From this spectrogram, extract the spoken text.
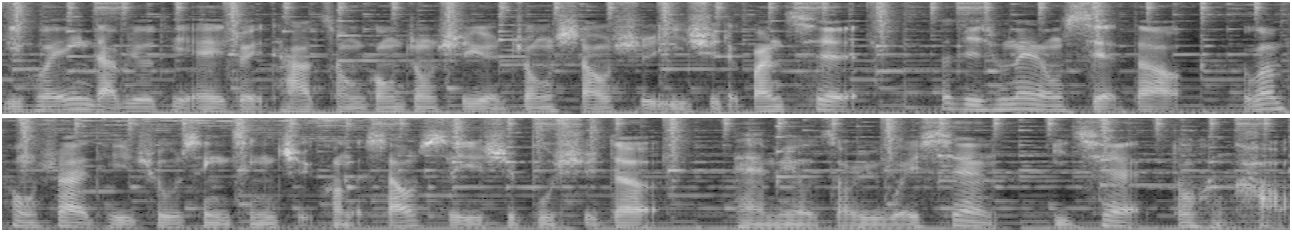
以回应 WTA 对他从公众视野中消失一事的关切。在截图内容写道：“有关彭帅提出性侵指控的消息是不实的，他也没有遭遇危险，一切都很好。”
